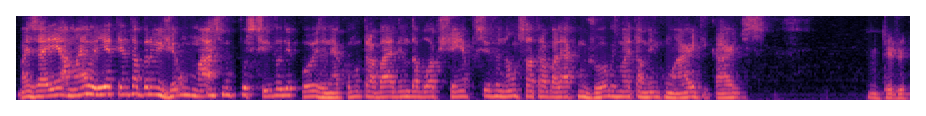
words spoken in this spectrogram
Mas aí a maioria tenta abranger o máximo possível depois, né? Como trabalha dentro da blockchain, é possível não só trabalhar com jogos, mas também com arte, cards. Entendi.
